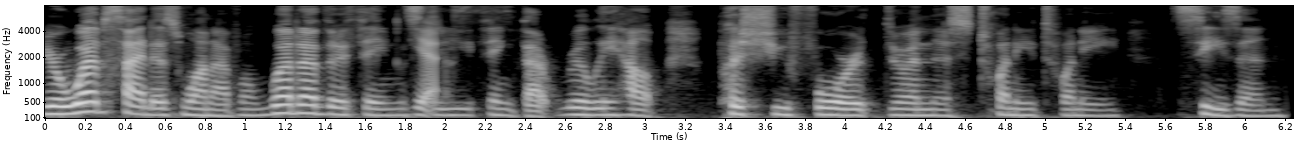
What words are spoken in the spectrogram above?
Your website is one of them. What other things do you think that really help push you forward during this 2020 season?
